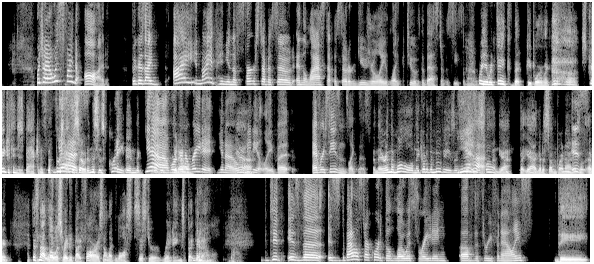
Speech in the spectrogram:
Which I always find odd because I, I, in my opinion, the first episode and the last episode are usually like two of the best of a season. well, you would think that people are like, Stranger Things is back and it's the first Yes. episode and this is great. And the, yeah, you we're gonna rate it, you know, Yeah. immediately. But every season's like this. and they're in the mall and they go to the movies and yeah, it's fun. Yeah, but yeah, I got a seven point nine. Is- I mean, it's not lowest rated by far. It's not like Lost Sister ratings, but you No. know, Did is the is the Battle of Starcourt the lowest rating of the three finales? the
